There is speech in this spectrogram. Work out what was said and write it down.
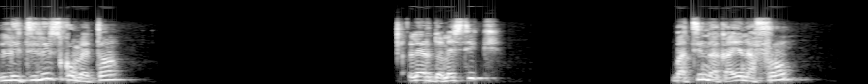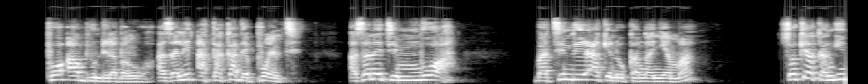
l'utilisent comme étant leur domestique batindaka ye na front mpo abundela bango. Azali ataka de pointe aza neti mbwa batindi ye akende kokanga nyama. Soki akangi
